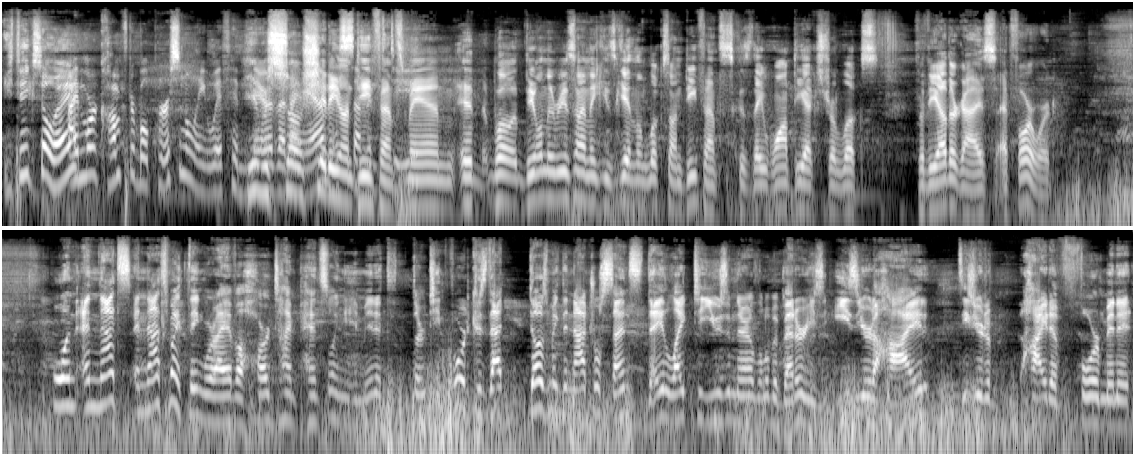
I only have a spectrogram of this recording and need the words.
You think so, eh? I'm more comfortable personally with him He there was than so I am shitty as on seventh defense, D. man. It, well, the only reason I think he's getting the looks on defense is because they want the extra looks for the other guys at forward. Well, and, and that's and that's my thing where I have a hard time penciling him in at the 13 forward because that does make the natural sense. They like to use him there a little bit better. He's easier to hide. It's easier to hide a four minute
